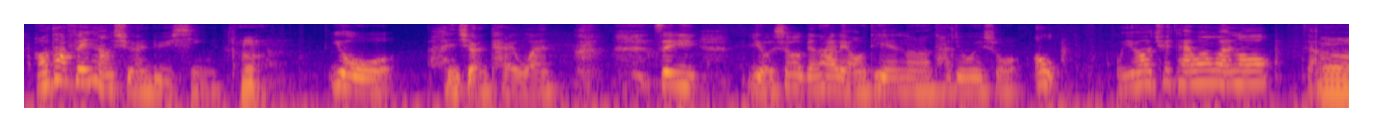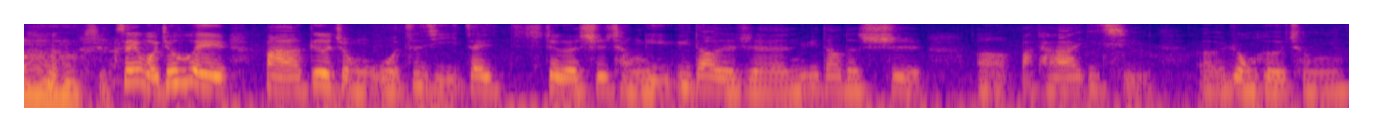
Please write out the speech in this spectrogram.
然后他非常喜欢旅行，嗯，又很喜欢台湾，所以有时候跟他聊天呢，他就会说：“哦，我又要去台湾玩喽。”这样，所以我就会把各种我自己在。这个市场里遇到的人、遇到的事，啊，把它一起呃融合成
